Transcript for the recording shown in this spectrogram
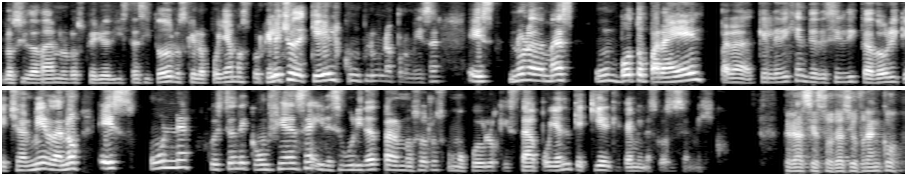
los ciudadanos, los periodistas y todos los que lo apoyamos, porque el hecho de que él cumple una promesa es no nada más un voto para él, para que le dejen de decir dictador y que echar mierda, no, es una cuestión de confianza y de seguridad para nosotros como pueblo que está apoyando y que quiere que cambien las cosas en México. Gracias, Horacio Franco.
